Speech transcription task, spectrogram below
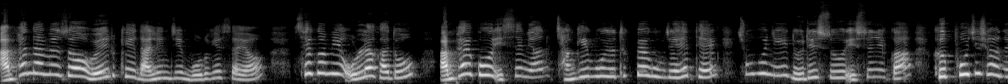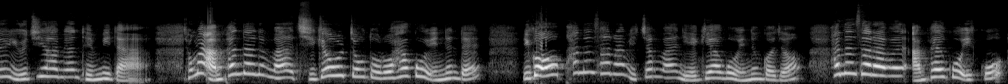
안 판다면서 왜 이렇게 난린지 모르겠어요. 세금이 올라가도 안 팔고 있으면 장기 보유 특별 공제 혜택 충분히 누릴 수 있으니까 그 포지션을 유지하면 됩니다. 정말 안 판다는 말 지겨울 정도로 하고 있는데 이거 파는 사람 입장만 얘기하고 있는 거죠. 하는 사람은 안 팔고 있고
